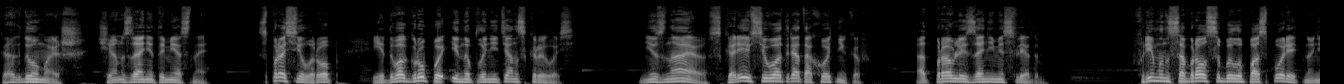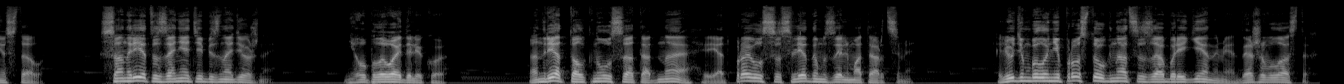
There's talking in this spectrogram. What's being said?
«Как думаешь, чем заняты местные?» — спросил Роб, едва группа инопланетян скрылась. «Не знаю, скорее всего, отряд охотников. Отправлюсь за ними следом». Фриман собрался было поспорить, но не стал. С это занятие безнадежное. «Не уплывай далеко». Анри оттолкнулся от дна и отправился следом за эльматарцами. Людям было не просто угнаться за аборигенами, даже в ластах.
